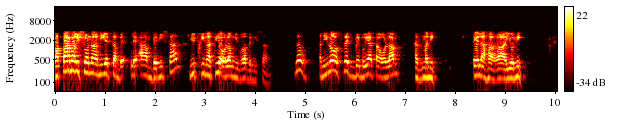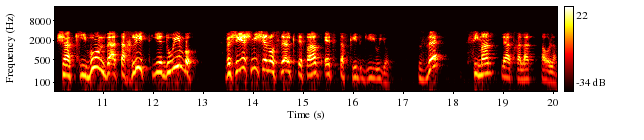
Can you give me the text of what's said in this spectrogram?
בפעם הראשונה נהיית לעם בניסן, מבחינתי העולם נברא בניסן. זהו, אני לא עוסק בבריאת העולם הזמני, אלא הרעיוני, שהכיוון והתכלית ידועים בו, ושיש מי שנושא על כתפיו את תפקיד גילויו. זה סימן להתחלת העולם.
